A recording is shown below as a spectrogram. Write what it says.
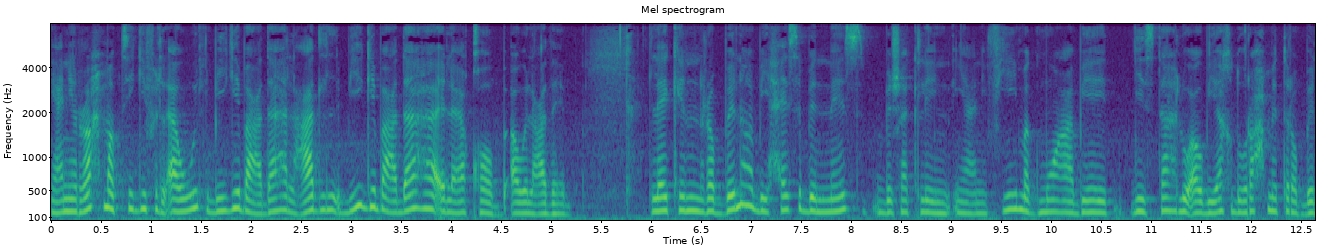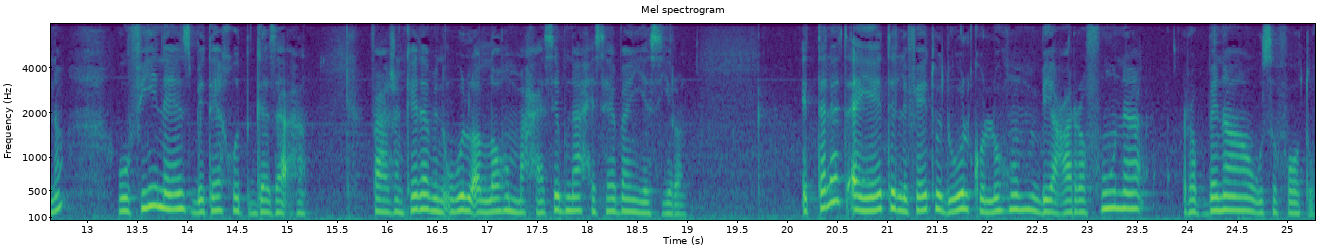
يعني الرحمة بتيجي في الأول بيجي بعدها العدل بيجي بعدها العقاب أو العذاب. لكن ربنا بيحاسب الناس بشكلين. يعني في مجموعة بيستاهلوا أو بياخدوا رحمة ربنا وفي ناس بتاخد جزائها. فعشان كده بنقول اللهم حاسبنا حسابا يسيرا. التلات آيات اللي فاتوا دول كلهم بيعرفونا ربنا وصفاته.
